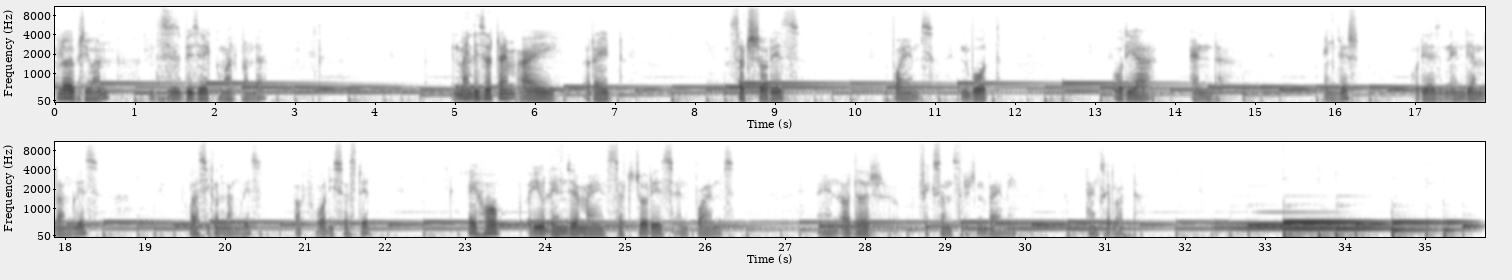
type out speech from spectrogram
Hello everyone, this is Vijay Kumar Panda. In my leisure time, I write short stories, poems in both Odia and English. Odia is an Indian language, classical language of Odisha state. I hope you'll enjoy my short stories and poems and other fictions written by me. Thanks a lot.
